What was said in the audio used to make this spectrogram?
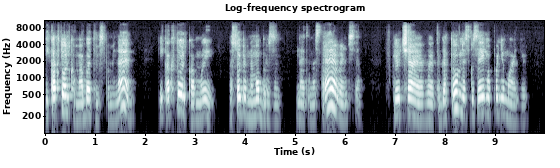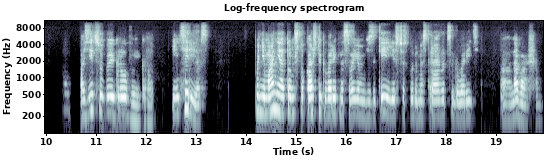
И как только мы об этом вспоминаем, и как только мы особенным образом на это настраиваемся, включая в это готовность к взаимопониманию, позицию выиграл-выиграл, интерес, понимание о том, что каждый говорит на своем языке, и я сейчас буду настраиваться говорить а, на вашем.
